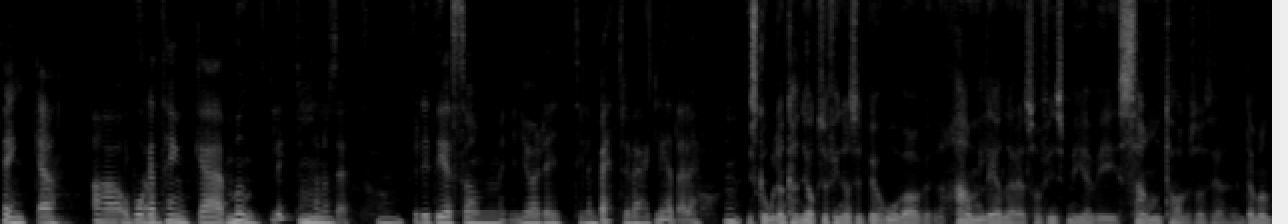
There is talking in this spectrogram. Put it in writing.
tänka. Ja, och Liksom. våga tänka muntligt på något sätt. För det är det som gör dig till en bättre vägledare. I skolan kan det också finnas ett behov av handledare som finns med vid samtal, så att säga, där man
